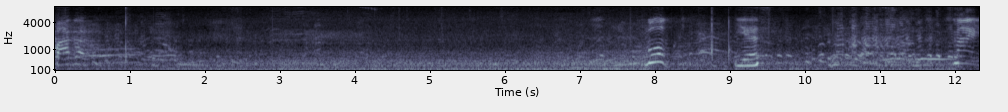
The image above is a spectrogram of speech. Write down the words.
પાગલ બુક યસ સ્માઈલ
